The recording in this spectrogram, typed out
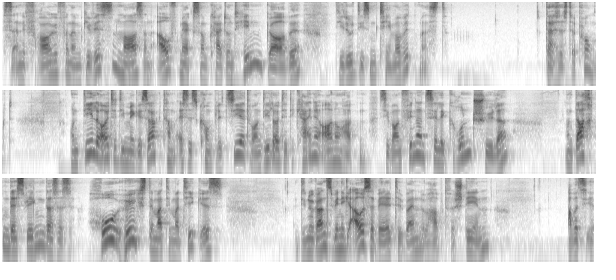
Es ist eine Frage von einem gewissen Maß an Aufmerksamkeit und Hingabe, die du diesem Thema widmest. Das ist der Punkt. Und die Leute, die mir gesagt haben, es ist kompliziert, waren die Leute, die keine Ahnung hatten. Sie waren finanzielle Grundschüler und dachten deswegen, dass es höchste Mathematik ist, die nur ganz wenige Auserwählte überhaupt verstehen. Aber sie,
